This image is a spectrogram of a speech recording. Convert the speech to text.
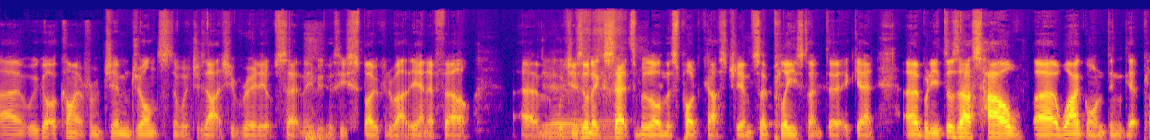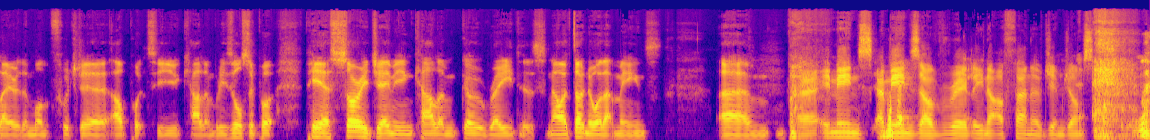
Uh, we've got a comment from Jim Johnston, which has actually really upset me because he's spoken about the NFL, um, which is Yeah. unacceptable on this podcast, Jim. So please don't do it again. Uh, but he does ask how uh, Waghorn didn't get Player of the Month, which uh, I'll put to you, Callum. But he's also put, "P.S. Sorry, Jamie and Callum, go Raiders." Now I don't know what that means. Um, Uh, it means it means I'm really not a fan of Jim Johnson.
